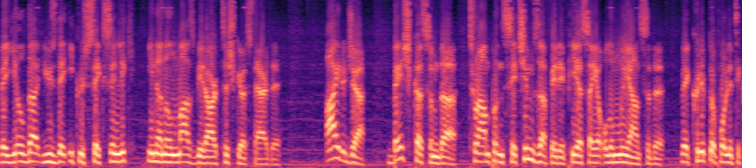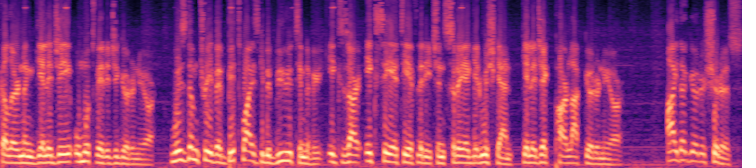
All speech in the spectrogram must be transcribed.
ve yılda %280'lik inanılmaz bir artış gösterdi. Ayrıca 5 Kasım'da Trump'ın seçim zaferi piyasaya olumlu yansıdı ve kripto politikalarının geleceği umut verici görünüyor. WisdomTree ve Bitwise gibi büyük isimli XR XC ETF'leri için sıraya girmişken gelecek parlak görünüyor. Ayda görüşürüz.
